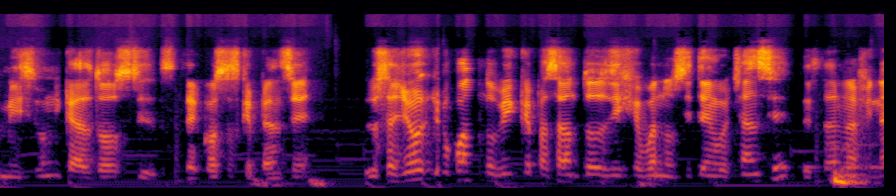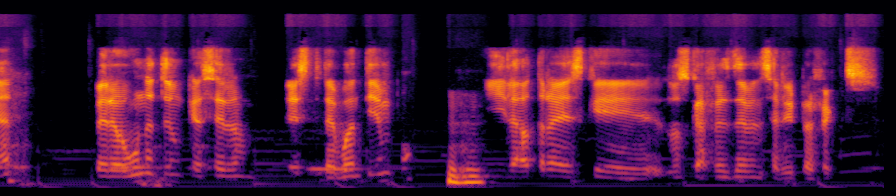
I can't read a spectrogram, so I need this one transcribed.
mis únicas dos este, cosas que pensé. O sea, yo, yo cuando vi que pasaron todos dije, bueno, sí tengo chance de estar en la final, pero una tengo que hacer este buen tiempo y la otra es que los cafés deben salir perfectos.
